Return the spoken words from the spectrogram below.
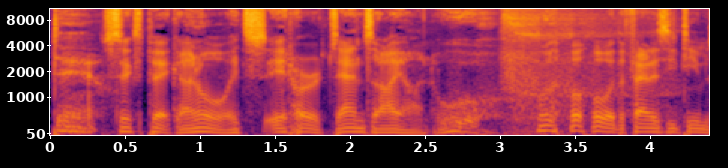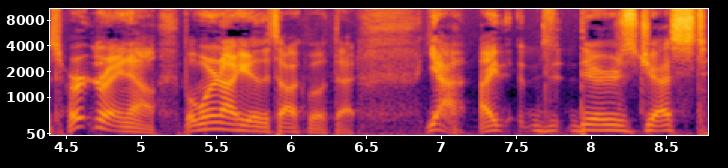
Damn. sixth pick. I know it's it hurts, and Zion. Ooh, the fantasy team is hurting right now. But we're not here to talk about that. Yeah, I th- there's just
